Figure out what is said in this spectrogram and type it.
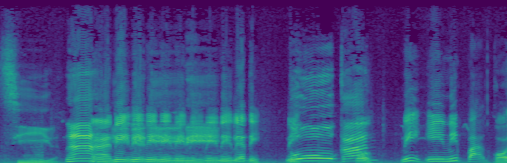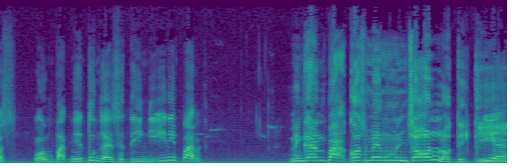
Si. Nah, nih, nih, dia, nih, nih, nih, nih, nih, nih, lihat nih. Nih. Tuh kan. Tuh, nih, ini Pak Kos, lompatnya tuh nggak setinggi ini, Par. Ning kan Pak Kos meng mencolot iki. Iya,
